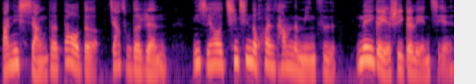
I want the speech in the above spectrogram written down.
把你想得到的家族的人。你只要轻轻的唤他们的名字，那个也是一个连接。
